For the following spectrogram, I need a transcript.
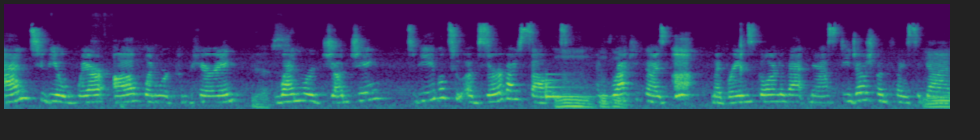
and to be aware of when we're comparing, Yes. when we're judging, to be able to observe ourselves Mm, and mhm. recognize "Ah, my brain's going to that nasty judgment place again.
